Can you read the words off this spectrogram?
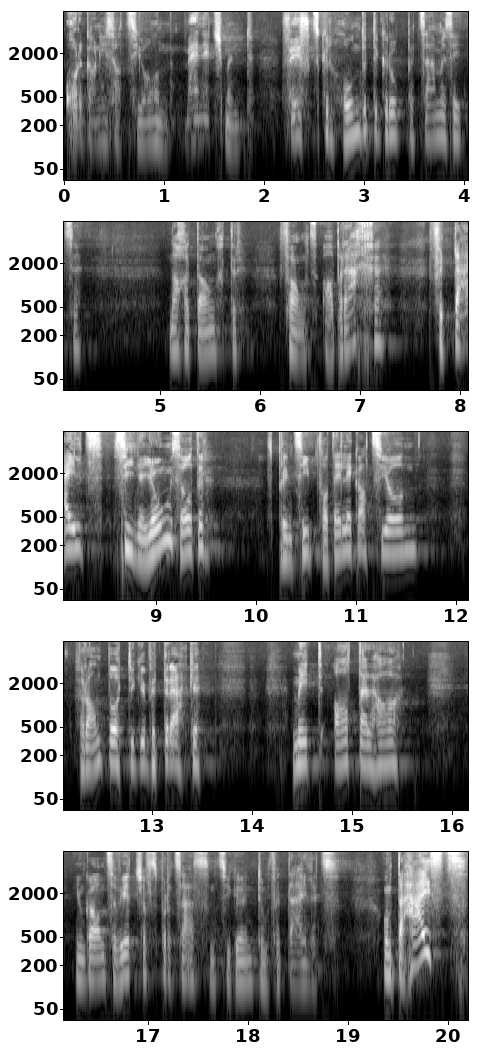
Organisation, Management, 50er, 100er Gruppen zusammensitzen. Nachher dankt er, fängt es an brechen, verteilt es seinen Jungs, oder? Das Prinzip von Delegation, Verantwortung übertragen, mit Anteil haben im ganzen Wirtschaftsprozess und sie gehen und verteilen es. Und da heißt es,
